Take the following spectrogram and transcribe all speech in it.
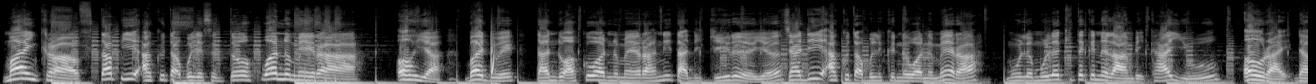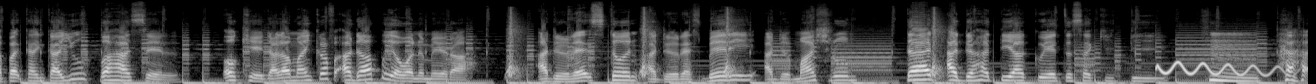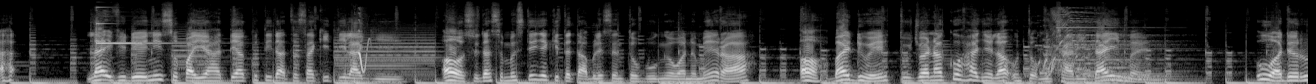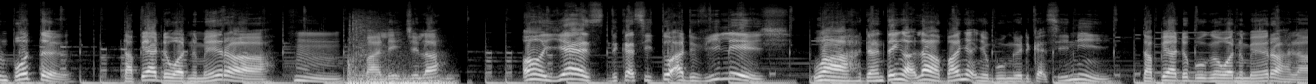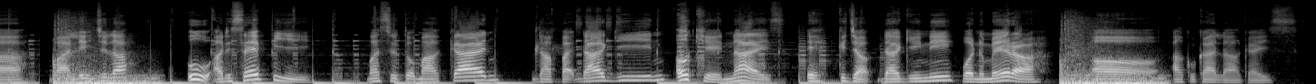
Minecraft. Tapi aku tak boleh sentuh warna merah. Oh ya, by the way, tanduk aku warna merah ni tak dikira ya. Jadi aku tak boleh kena warna merah. Mula-mula kita kenalah ambil kayu. Alright, dapatkan kayu berhasil. Okay, dalam Minecraft ada apa yang warna merah? Ada redstone, ada raspberry, ada mushroom Dan ada hati aku yang tersakiti. Hmm, Like video ini supaya hati aku tidak tersakiti lagi. Oh, sudah semestinya kita tak boleh sentuh bunga warna merah. Oh, by the way, tujuan aku hanyalah untuk mencari diamond. Uh, ada rune portal. Tapi ada warna merah. Hmm, balik je lah. Oh yes, dekat situ ada village. Wah, dan tengoklah banyaknya bunga dekat sini. Tapi ada bunga warna merah lah. Balik je lah. Uh, ada sepi. Masa untuk makan Dapat daging. Okay nice. Eh kejap. Daging ni warna merah. Oh Aku kalah guys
